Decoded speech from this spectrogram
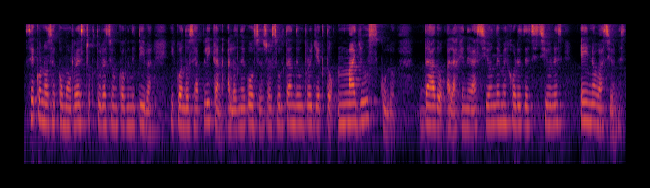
se conoce como reestructuración cognitiva y cuando se aplican a los negocios resultan de un proyecto mayúsculo dado a la generación de mejores decisiones e innovaciones.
